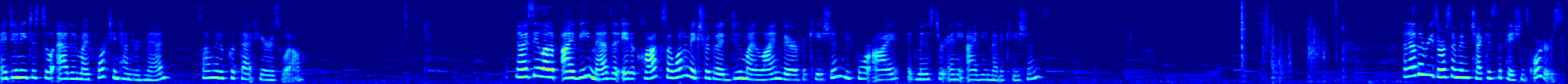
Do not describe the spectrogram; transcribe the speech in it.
I do need to still add in my 1400 med, so I'm going to put that here as well. Now I see a lot of IV meds at 8 o'clock, so I want to make sure that I do my line verification before I administer any IV medications. Another resource I'm going to check is the patient's orders.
